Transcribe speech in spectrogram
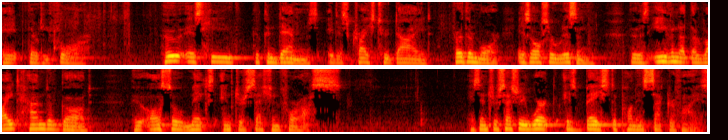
8:34. Who is he who condemns? It is Christ who died. Furthermore, is also risen, who is even at the right hand of God, who also makes intercession for us. His intercessory work is based upon his sacrifice.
